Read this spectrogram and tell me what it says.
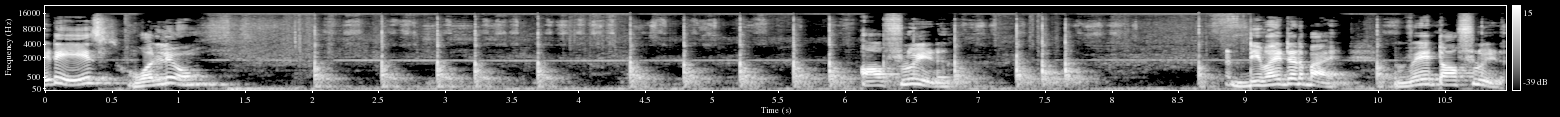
it is volume of fluid divided by weight of fluid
